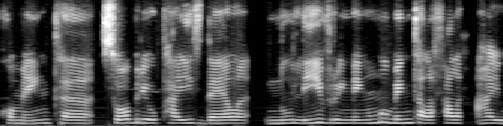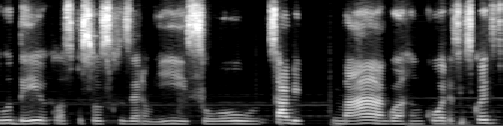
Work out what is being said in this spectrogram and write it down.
comenta sobre o país dela no livro. Em nenhum momento ela fala, ai, ah, eu odeio aquelas pessoas que fizeram isso, ou, sabe, mágoa, rancor, essas coisas.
